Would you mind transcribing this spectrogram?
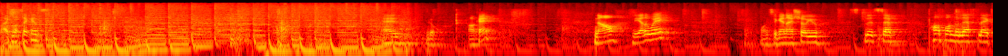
Five more seconds. And go. Okay? Now the other way. Once again I show you split step, hop on the left leg,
